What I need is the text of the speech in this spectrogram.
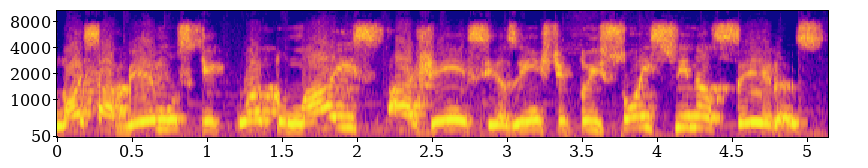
Nós sabemos que quanto mais agências e instituições financeiras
